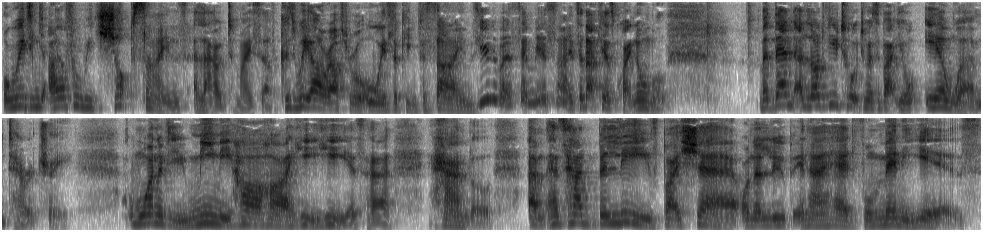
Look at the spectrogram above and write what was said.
or reading. I often read shop signs aloud to myself because we are, after all, always looking for signs. Universe, send me a sign. So that feels quite normal. But then a lot of you talk to us about your earworm territory. One of you, Mimi Ha Ha He He is her handle, um, has had Believe by Cher on a loop in her head for many years.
